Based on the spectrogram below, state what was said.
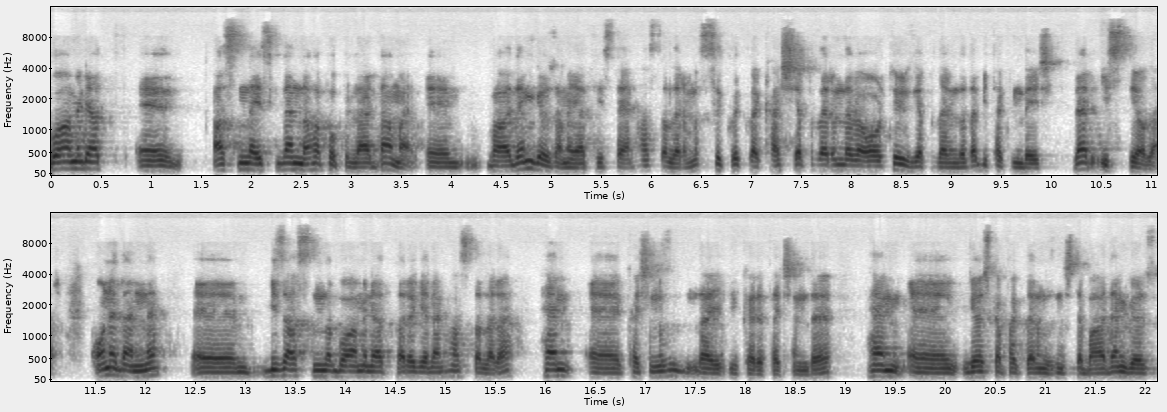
bu ameliyat e, aslında eskiden daha popülerdi ama e, badem göz ameliyatı isteyen hastalarımız sıklıkla kaş yapılarında ve orta yüz yapılarında da bir takım değişiklikler istiyorlar. O nedenle e, biz aslında bu ameliyatlara gelen hastalara hem e, kaşımızın da yukarı taşındığı hem e, göz kapaklarımızın işte badem göz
